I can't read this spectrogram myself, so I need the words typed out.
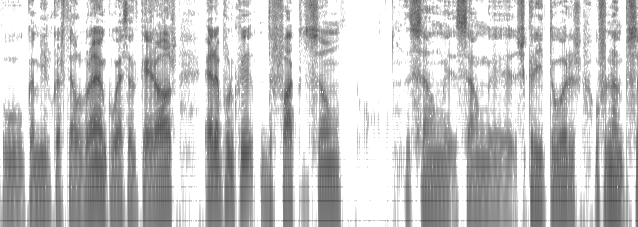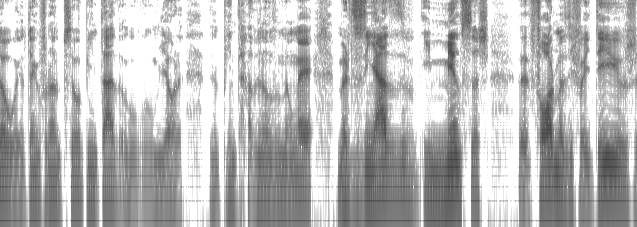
o Camilo Castelo Branco, essa de Queiroz, era porque de facto são são, são uh, escritores. O Fernando Pessoa, eu tenho o Fernando Pessoa pintado, o, melhor, pintado não, não é, mas desenhado de imensas formas e feitios.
